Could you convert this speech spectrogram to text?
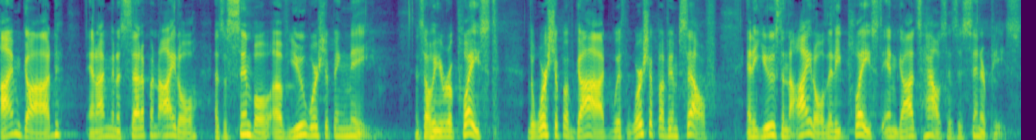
I'm God, and I'm going to set up an idol as a symbol of you worshiping me. And so he replaced the worship of God with worship of himself, and he used an idol that he placed in God's house as his centerpiece.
